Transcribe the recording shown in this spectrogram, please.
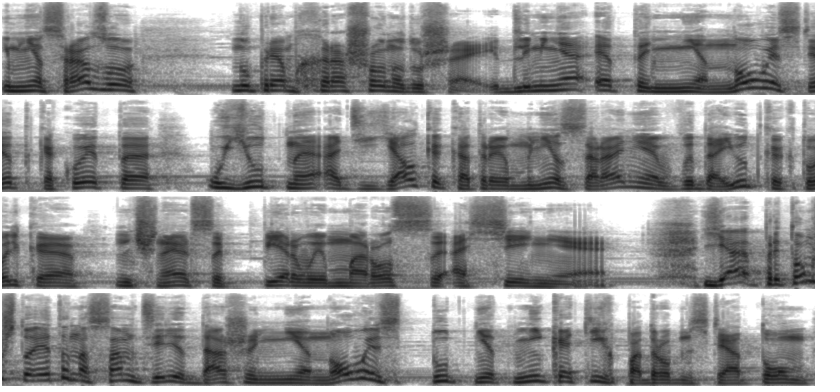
и мне сразу ну, прям хорошо на душе. И для меня это не новость, это какое-то уютное одеялко, которое мне заранее выдают, как только начинаются первые морозцы осенние. Я, при том, что это на самом деле даже не новость, тут нет никаких подробностей о том,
